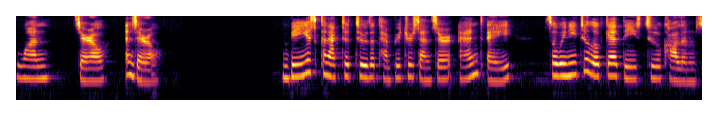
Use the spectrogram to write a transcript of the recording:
1, 0, and 0. B is connected to the temperature sensor and A, so we need to look at these two columns.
